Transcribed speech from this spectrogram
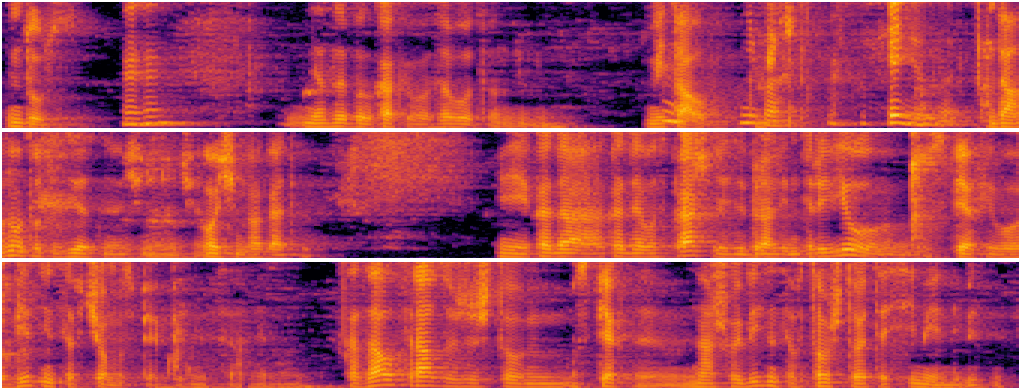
индус. Uh-huh. Я забыл, как его зовут, он металл. Не, не важно, я не знаю. Да, ну тут известный очень, очень, очень богатый. И когда, когда его спрашивали, забрали интервью, успех его бизнеса, в чем успех бизнеса? Сказал сразу же, что успех нашего бизнеса в том, что это семейный бизнес.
